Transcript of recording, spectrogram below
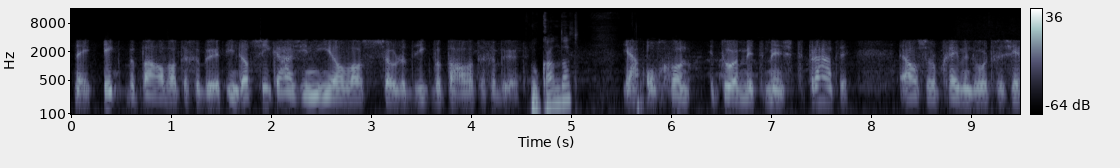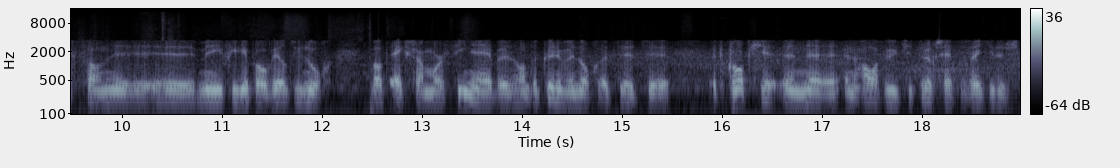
Nee, ik bepaal wat er gebeurt. In dat ziekenhuis in Iran was het zo dat ik bepaal wat er gebeurt. Hoe kan dat? Ja, om gewoon door met de mensen te praten. En als er op een gegeven moment wordt gezegd van... eh, eh, meneer Filippo, wilt u nog wat extra morfine hebben? Want dan kunnen we nog het, het, eh, het klokje een, een half uurtje terugzetten... zodat je dus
